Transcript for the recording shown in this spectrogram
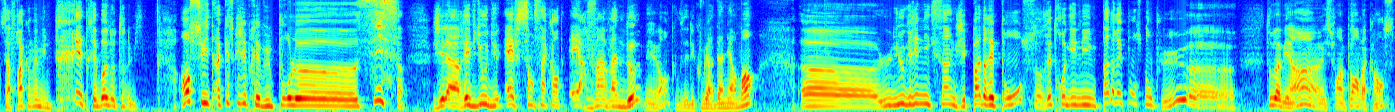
ça fera quand même une très très bonne autonomie. Ensuite, ah, qu'est-ce que j'ai prévu Pour le 6, j'ai la review du F150R2022, bien évidemment, que vous avez découvert dernièrement. Euh, l'Ugreen X5, j'ai pas de réponse. Retro Gaming, pas de réponse non plus. Euh, tout va bien, ils sont un peu en vacances.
